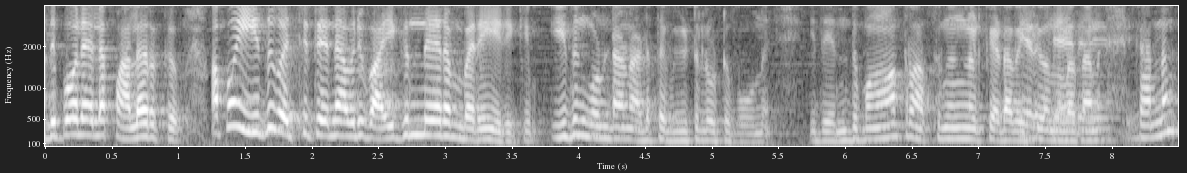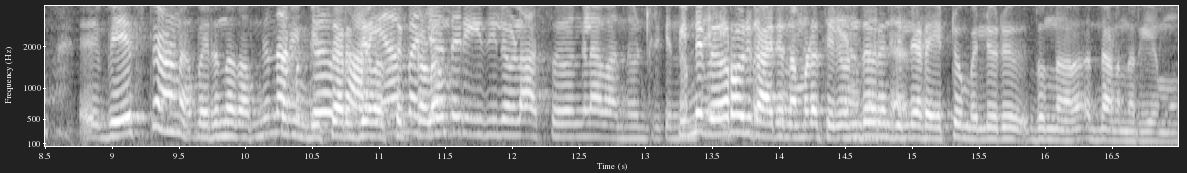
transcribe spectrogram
ഇതുപോലെയല്ല പലർക്കും. അപ്പോൾ ഇത് വെച്ചിട്ട് തന്നെ അവർ വൈകുന്നേരം വരെ ഇരിക്കും. ഇതും കൊണ്ടാണ് അടുത്ത വീട്ടിലോട്ട് പോകുന്നത്. ഇത് എന്തുമാത്രം അസുഖങ്ങൾക്ക് ഇടവയ്ക്കും എന്നുള്ളതാണ്. കാരണം വേസ്റ്റാണ് വരുന്നത് അത്രയും വിസർജ്യ വസ്തുക്കളും രീതിയിലുള്ള അസുഖങ്ങളാ വന്നുകൊണ്ടിരിക്കുന്നത്. പിന്നെ വേറൊരു കാര്യം നമ്മുടെ തിരുവനന്തപുരം ജില്ലയുടെ ഏറ്റവും വലിയൊരു ഇതൊന്ന് എന്താണെന്ന് അറിയാമോ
